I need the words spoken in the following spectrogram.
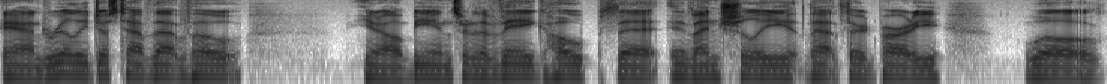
and really just have that vote, you know, being sort of the vague hope that eventually that third party will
